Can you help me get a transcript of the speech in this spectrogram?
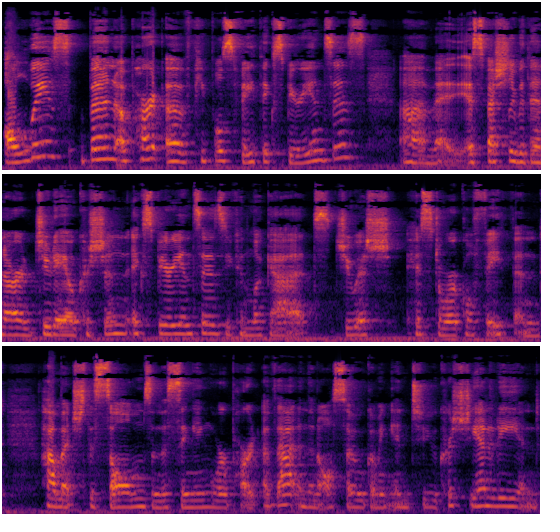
always been a part of people's faith experiences um, especially within our Judeo Christian experiences. You can look at Jewish historical faith and how much the Psalms and the singing were part of that. And then also going into Christianity and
